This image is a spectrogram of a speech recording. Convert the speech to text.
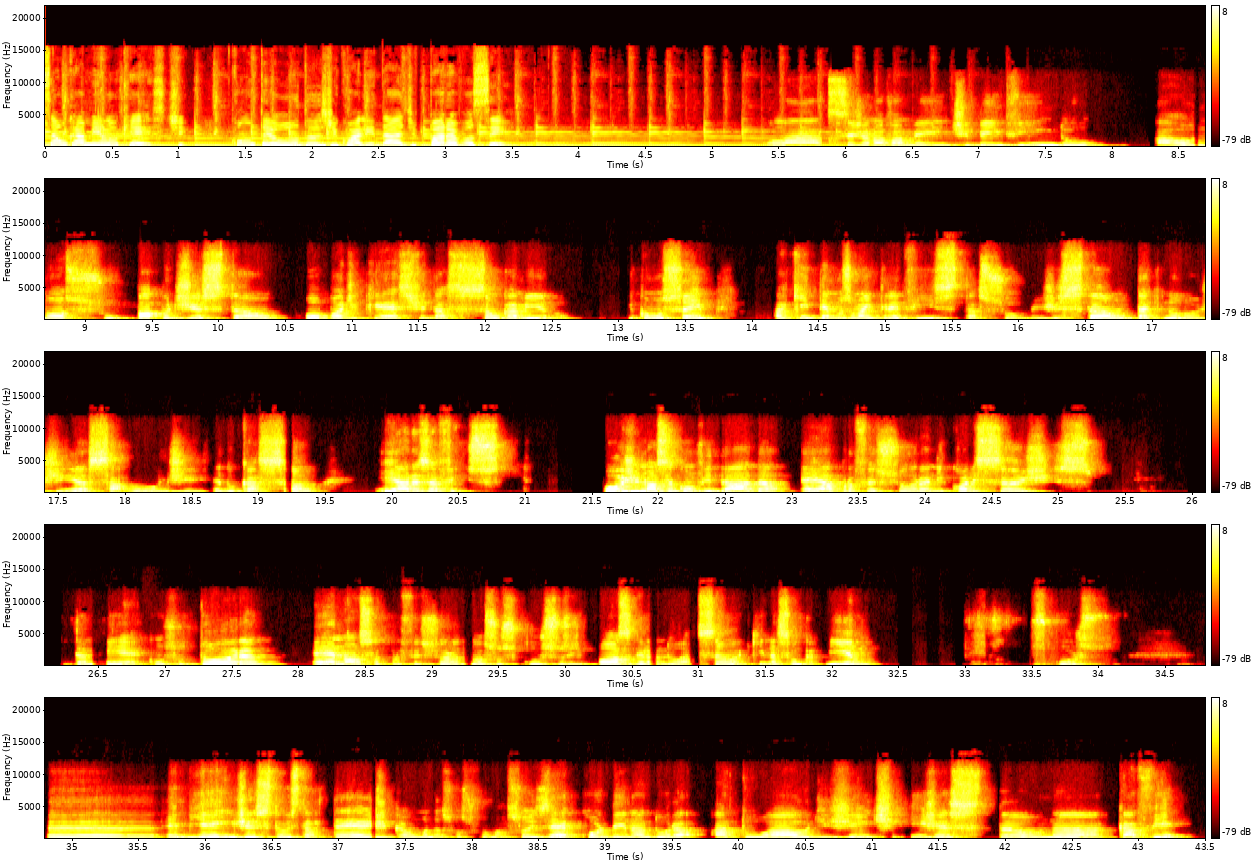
São Camilo Cast conteúdos de qualidade para você. Olá, seja novamente bem-vindo ao nosso Papo de Gestão, o podcast da São Camilo. E como sempre, aqui temos uma entrevista sobre gestão, tecnologia, saúde, educação e áreas afins. Hoje nossa convidada é a professora Nicole Sanches, também é consultora, é nossa professora dos nossos cursos de pós-graduação aqui na São Camilo, os cursos. É, MBA em Gestão Estratégica, uma das suas formações, é coordenadora atual de Gente e Gestão na KV,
